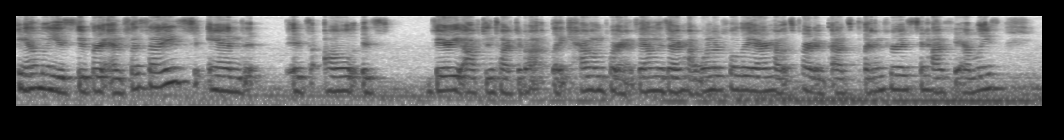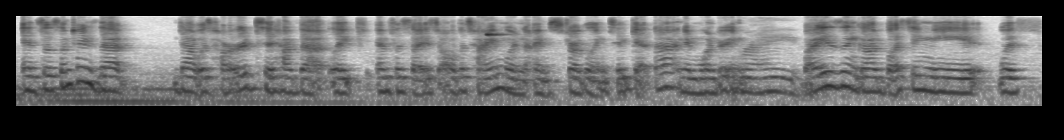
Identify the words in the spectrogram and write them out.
family is super emphasized, and it's all it's very often talked about like how important families are, how wonderful they are, how it's part of God's plan for us to have families. And so sometimes that that was hard to have that like emphasized all the time when I'm struggling to get that and I'm wondering right. why isn't God blessing me with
